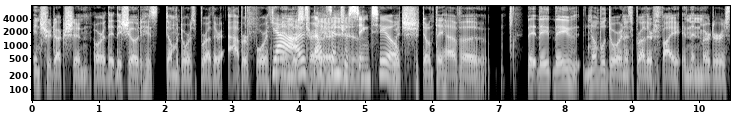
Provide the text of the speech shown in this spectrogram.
introduction, or they, they showed his Dumbledore's brother Aberforth Yeah, in I was, trailer. that's interesting too. Which don't they have a? They they they Dumbledore and his brother fight and then murder his,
